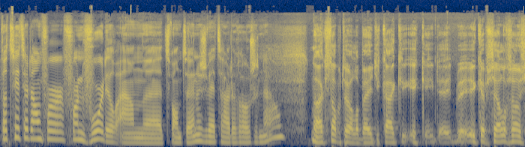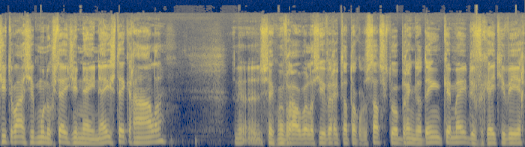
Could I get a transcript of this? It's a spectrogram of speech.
Wat zit er dan voor, voor een voordeel aan, eh Twan Teunis, wethouder Roosendaal? Nou, ik snap het wel een beetje. Kijk, ik, ik, ik heb zelf zo'n situatie. Ik moet nog steeds een nee-nee-sticker halen. Eh, Zegt mijn vrouw wel eens, je werkt dat ook op het stadskantoor, breng dat ding een keer mee, dan vergeet je weer.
